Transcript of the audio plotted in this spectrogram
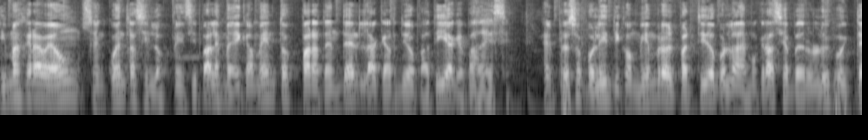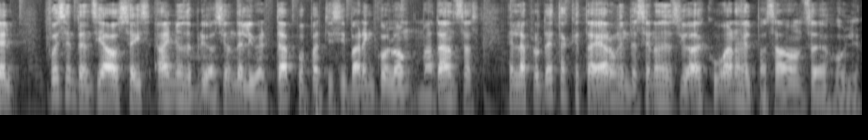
y más grave aún, se encuentra sin los principales medicamentos para atender la cardiopatía que padece. El preso político, miembro del Partido por la Democracia Pedro Luis Boitel, fue sentenciado a seis años de privación de libertad por participar en Colón, Matanzas, en las protestas que estallaron en decenas de ciudades cubanas el pasado 11 de julio.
